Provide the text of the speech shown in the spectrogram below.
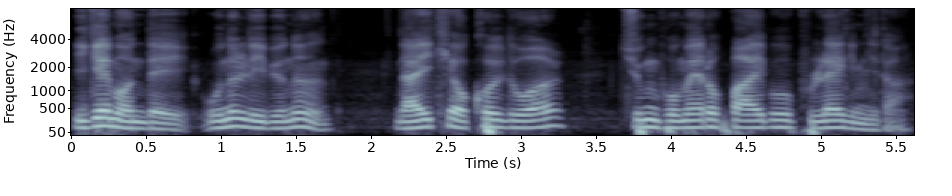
이게 먼데이 오늘 리뷰는 나이키 어컬드월 중 보메로 5 블랙입니다.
